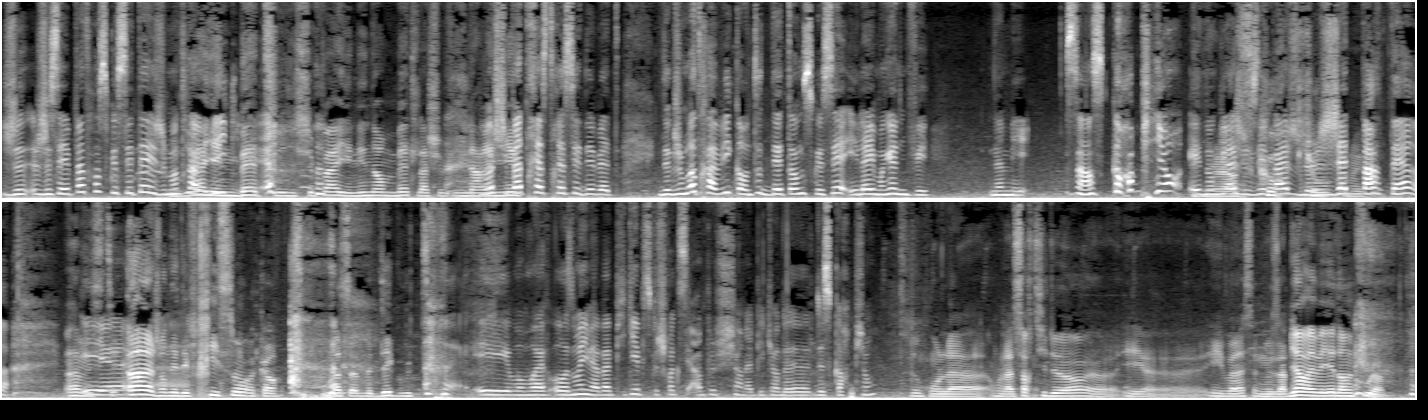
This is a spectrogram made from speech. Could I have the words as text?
je, je savais pas trop ce que c'était et je montre dit, à ah, il y a Vic. une bête, je sais pas, il y a une énorme bête là, je- une araignée. Moi, je suis pas très stressée des bêtes. Donc, je montre à Vic en toute détente ce que c'est. Et là, il me regarde, il me fait Non, mais c'est un scorpion. Et donc là, je sais pas, je le jette par terre. Ah, euh, ah, j'en ai des frissons encore. Moi, ça me dégoûte. Et bon, bref, heureusement, il m'a pas piqué parce que je crois que c'est un peu chiant la piqûre de, de scorpion. Donc on l'a, sorti dehors euh, et, euh, et voilà, ça nous a bien réveillé d'un coup là.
